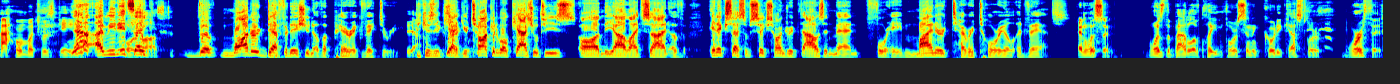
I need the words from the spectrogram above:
how much was gained. Yeah, I mean it's like lost. the modern definition of a Pyrrhic victory. Yeah, because again, exactly. you're talking about casualties on the Allied side of in excess of six hundred thousand men for a minor territorial advance. And listen, was the battle of Clayton Thorson and Cody Kessler worth it?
